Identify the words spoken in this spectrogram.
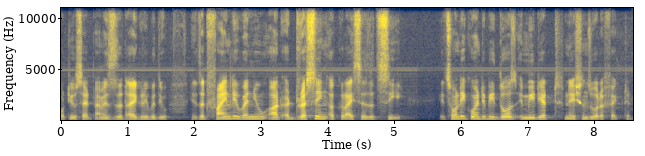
what you said, ma'am, is that I agree with you, is that finally when you are addressing a crisis at sea, it's only going to be those immediate nations who are affected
